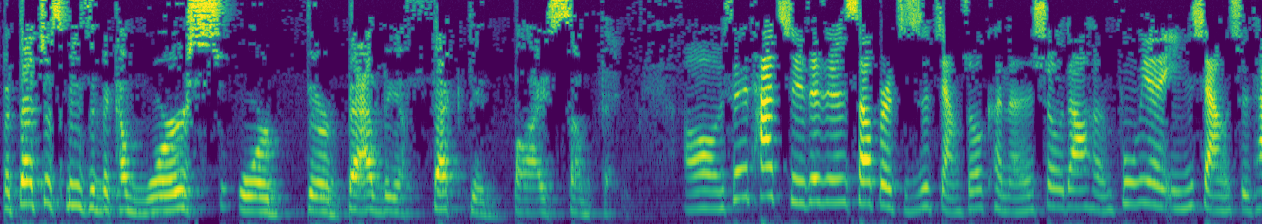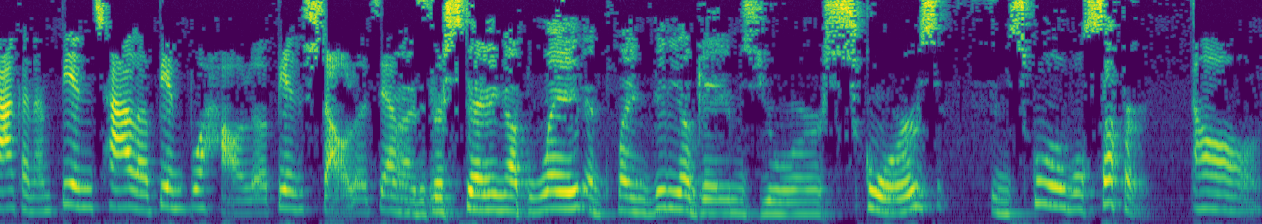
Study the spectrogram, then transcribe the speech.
But that just means they become worse or they're badly affected by something. 哦，所以他其实在这边 suffer 只是讲说可能受到很负面的影响，使他可能变差了、变不好了、变少了这样 Right? If you're。staying up late and playing video games, your scores in school will suffer. 哦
